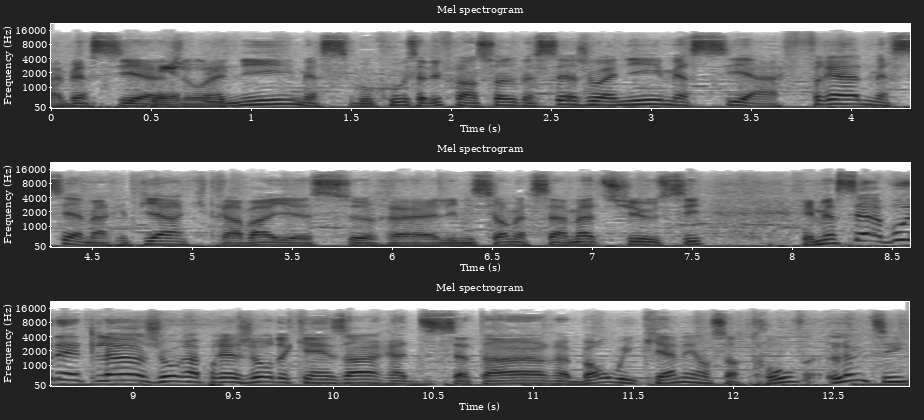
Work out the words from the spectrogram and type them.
Ah, Merci à Joanie, merci beaucoup. Salut François, merci à Joanie, merci à Fred, merci à Marie-Pierre qui travaille sur euh, l'émission, merci à Mathieu aussi. Et merci à vous d'être là jour après jour de 15h à 17h. Bon week-end et on se retrouve lundi.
